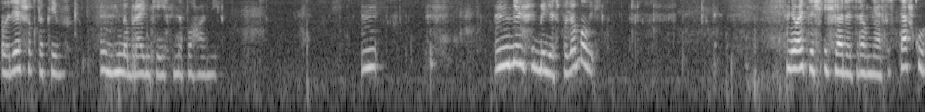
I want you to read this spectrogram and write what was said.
Орешок такий добренький, непоганий. Мені білі. Давайте ще раз зрівняю фісташку.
